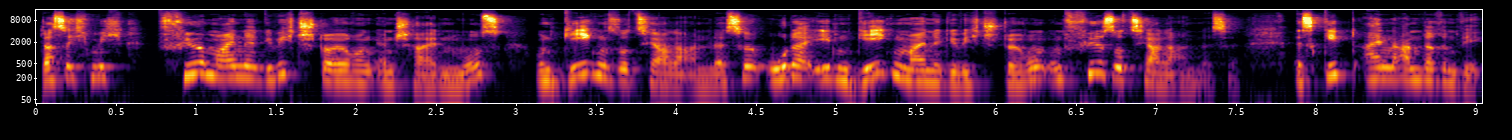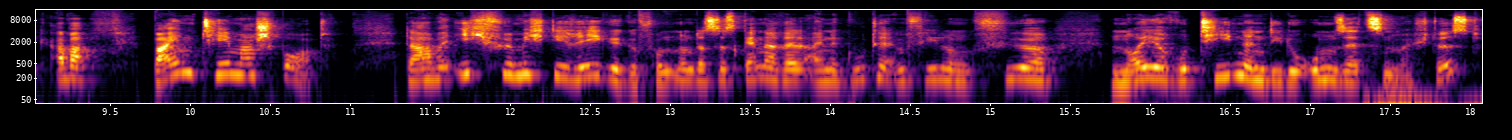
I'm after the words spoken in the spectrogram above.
dass ich mich für meine Gewichtssteuerung entscheiden muss und gegen soziale Anlässe oder eben gegen meine Gewichtssteuerung und für soziale Anlässe. Es gibt einen anderen Weg. Aber beim Thema Sport, da habe ich für mich die Regel gefunden und das ist generell eine gute Empfehlung für neue Routinen, die du umsetzen möchtest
